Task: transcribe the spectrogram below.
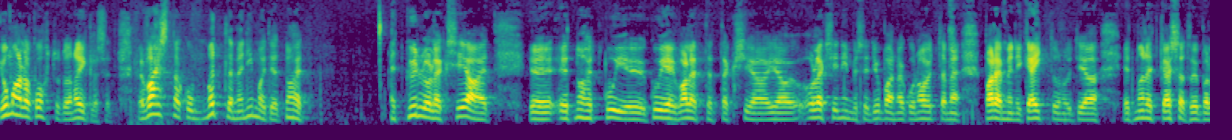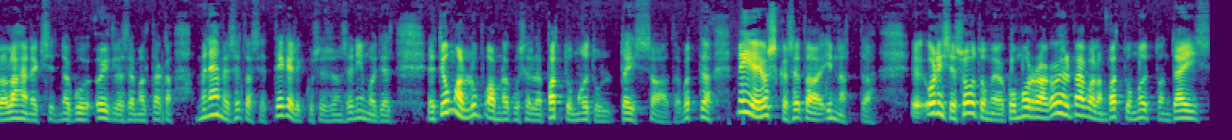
jumala kohtud on õiglased. me vahest nagu mõtleme niimoodi, et noh, et et küll oleks hea, et, et noh, et kui, kui ei valetataks ja, ja oleks inimesed juba nagu noh, ütleme, paremini käitunud ja et mõnedki asjad võib-olla laheneksid nagu õiglasemalt, aga me näeme sedasi, et tegelikkuses on see niimoodi, et, et jumal lubab nagu selle patumõõdul täis saada, vaata, meie ei oska seda hinnata. oli see Soodoma ja Gomorra, aga ühel päeval on patumõõt on täis,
